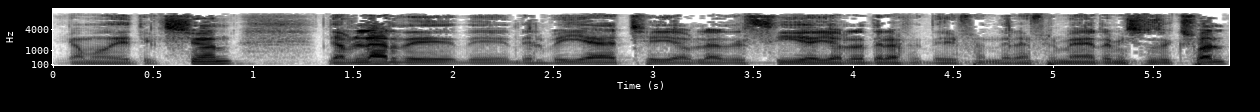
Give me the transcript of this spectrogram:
digamos, de detección, de hablar de, de- del VIH y hablar del SIDA y hablar de la, de, de la enfermedad de transmisión sexual,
